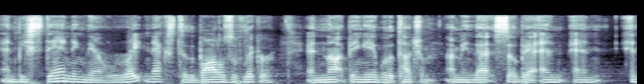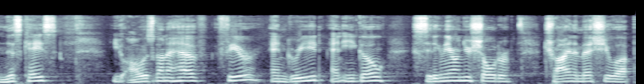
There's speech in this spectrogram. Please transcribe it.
and be standing there right next to the bottles of liquor and not being able to touch them. I mean, that's so bad. And and in this case, you're always going to have fear and greed and ego sitting there on your shoulder, trying to mess you up.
